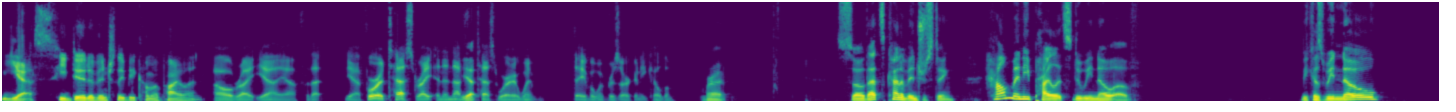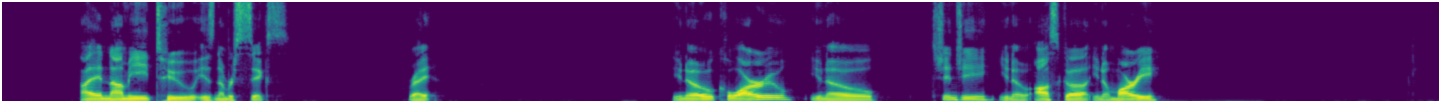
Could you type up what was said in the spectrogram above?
Yes, he did eventually become a pilot. Oh, right. Yeah, yeah. For that, yeah, for a test, right? And then that's Yeah. the test where it went. Dava went berserk and he killed him. Right. So that's kind of interesting. How many pilots do we know of? Because we know Ayanami 2 is number 6. Right? you know Kaworu, you know Shinji, you know Asuka, you know Mari.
